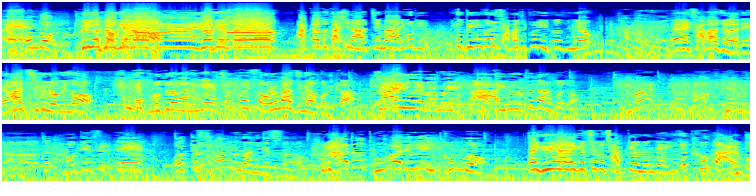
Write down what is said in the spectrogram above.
네. 콤보. 그리고 벽에서 야, 벽에서 아까도 다시 나왔지만 이거 리- 이거 느린 거는 잡아줄 분이 있거든요. 잡아줘야지. 네, 잡아줘야 돼. 아 지금 여기서 한 대 더 들어가는 게 철도에서 얼마나 중요한 겁니까? 자 이후에 마무리. 아 이러면 끝나는 거죠. 정말 이거 어떻게 해야 되나. 그 벽에 있을 때 어쩔 수가 없는 거 아니겠어. 바로 도발 이후에 이 콤보. 나 유일한 해결책은 잡기였는데 이제 그것도 알고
